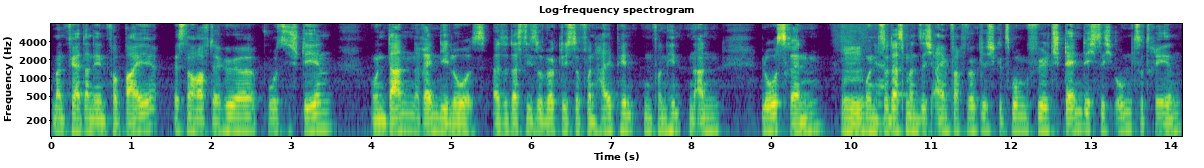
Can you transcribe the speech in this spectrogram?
man fährt an denen vorbei, ist noch auf der Höhe, wo sie stehen und dann rennen die los. Also dass die so wirklich so von halb hinten, von hinten an losrennen und so dass man sich einfach wirklich gezwungen fühlt, ständig sich umzudrehen,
